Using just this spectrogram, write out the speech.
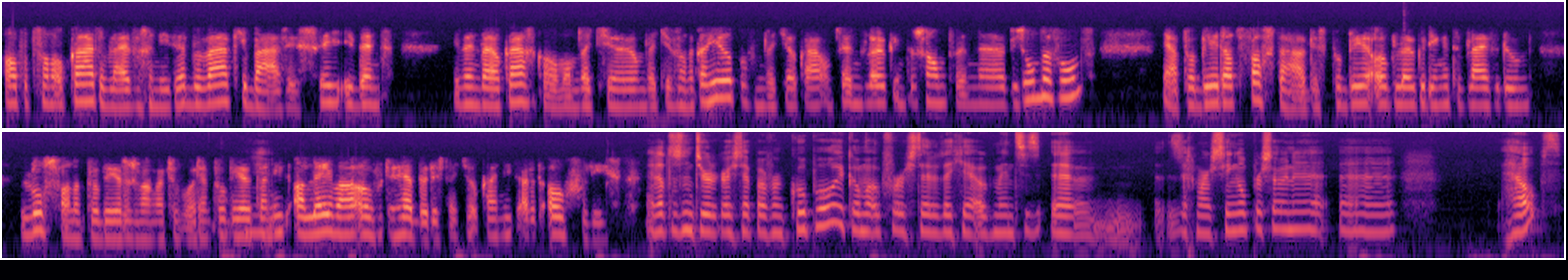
altijd van elkaar te blijven genieten. Bewaak je basis. Je bent, je bent bij elkaar gekomen omdat je, omdat je van elkaar hield of omdat je elkaar ontzettend leuk, interessant en uh, bijzonder vond. Ja, probeer dat vast te houden. Dus probeer ook leuke dingen te blijven doen los van het proberen zwanger te worden. En probeer het daar niet alleen maar over te hebben. Dus dat je elkaar niet uit het oog verliest. En dat is natuurlijk als je het hebt over een koppel. Ik kan me ook voorstellen dat jij ook mensen, eh, zeg maar single personen eh, helpt.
